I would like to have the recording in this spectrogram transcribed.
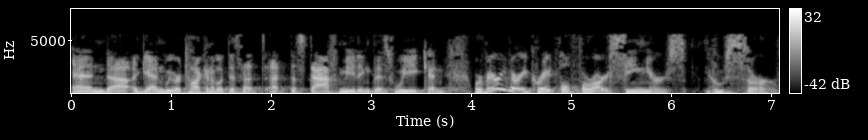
And uh, again, we were talking about this at, at the staff meeting this week, and we're very, very grateful for our seniors who serve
